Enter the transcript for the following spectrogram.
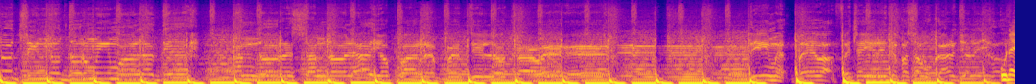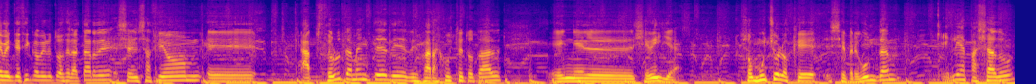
noche y nos dormimos a las diez. Ando rezándole a Dios para repetirlo otra vez. Dime, beba, fecha y ahorita paso a buscar. Yo le llego Una y 25 minutos de la tarde, sensación eh, absolutamente de desbarajuste total en el Sevilla. Son muchos los que se preguntan qué le ha pasado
